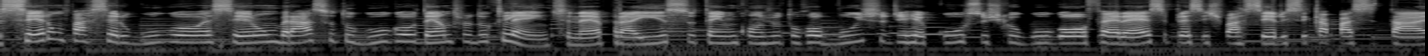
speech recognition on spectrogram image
ser um parceiro Google é ser um braço do Google dentro do cliente, né? Para isso, tem um conjunto robusto de recursos que o Google oferece para esses parceiros se capacitarem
